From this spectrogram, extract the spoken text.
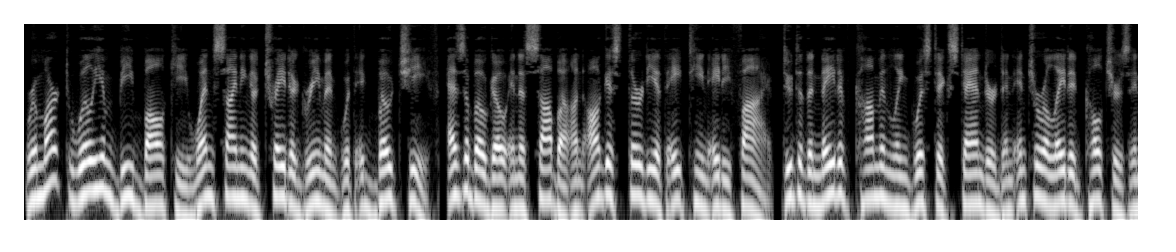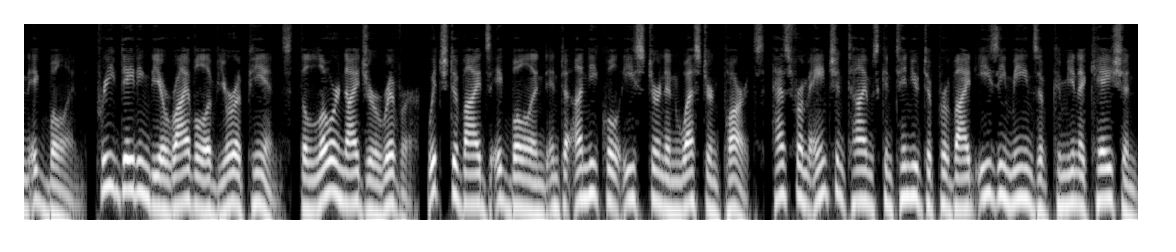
Remarked William B. Baikie when signing a trade agreement with Igbo chief, Ezebogo in Asaba on August 30, 1885, due to the native common linguistic standard and interrelated cultures in Igboland, predating the arrival of Europeans, the lower Niger River, which divides Igboland into unequal eastern and western parts, has from ancient times continued to provide easy means of communication,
